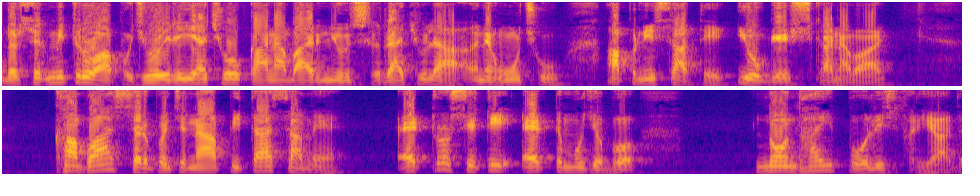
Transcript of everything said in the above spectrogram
દર્શક મિત્રો, આપ જોઈ રહ્યા છો કાનાબાર ન્યૂઝ રાજુલા અને હું છું આપની સાથે યોગેશ કાનાબાર. ખાંભા સરપંચના પિતા સામે એટ્રોસિટી એક્ટ મુજબ નોંધાઈ પોલીસ ફરિયાદ.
